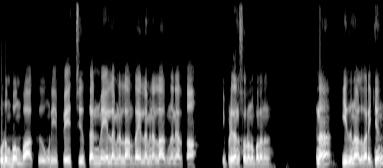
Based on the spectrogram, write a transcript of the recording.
குடும்பம் வாக்கு உங்களுடைய பேச்சு தன்மை எல்லாமே நல்லா இருந்தா எல்லாமே நல்லா இருக்கும் தானே அர்த்தம். இப்படிதானே சொல்லணும் பலனு. ஏன்னா இது நாள் வரைக்கும்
